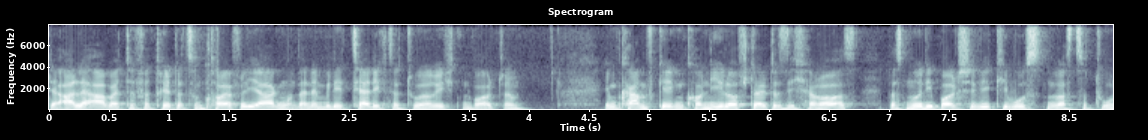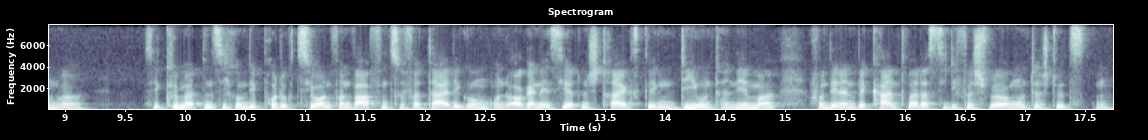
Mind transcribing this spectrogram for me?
der alle Arbeitervertreter zum Teufel jagen und eine Militärdiktatur errichten wollte. Im Kampf gegen Kornilov stellte sich heraus, dass nur die Bolschewiki wussten, was zu tun war. Sie kümmerten sich um die Produktion von Waffen zur Verteidigung und organisierten Streiks gegen die Unternehmer, von denen bekannt war, dass sie die Verschwörung unterstützten.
